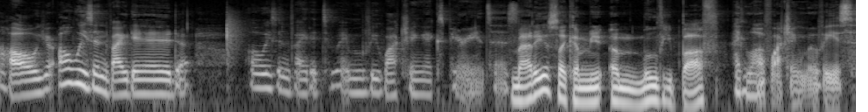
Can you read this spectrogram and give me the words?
Oh, you're always invited. Always invited to my movie watching experiences. Maddie is like a, mu- a movie buff, I love watching movies.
